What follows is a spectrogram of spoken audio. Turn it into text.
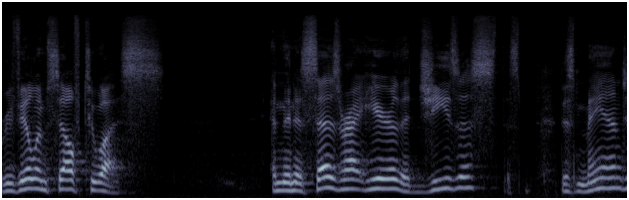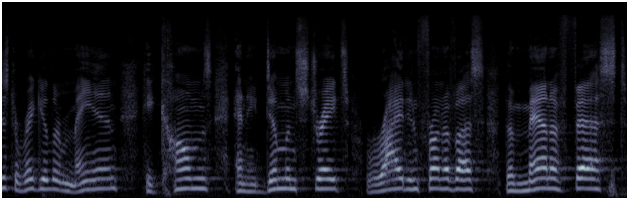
reveal himself to us. And then it says right here that Jesus, this, this man, just a regular man, he comes and he demonstrates right in front of us the manifest.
